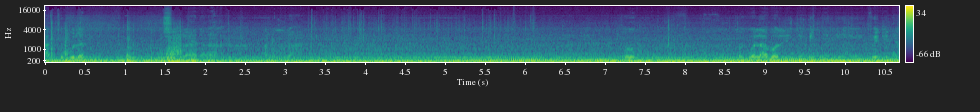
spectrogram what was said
At umulan simula na nga ang ulan. So, pag wala ba ulit yung ganyan eh, pwede na.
